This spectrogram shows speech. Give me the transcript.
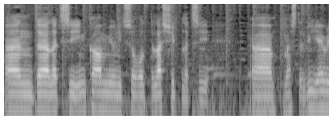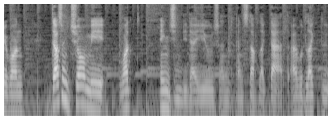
and let's see income units sold. The last ship. Let's see. Master V. Everyone doesn't show me what engine did I use and and stuff like that. I would like to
